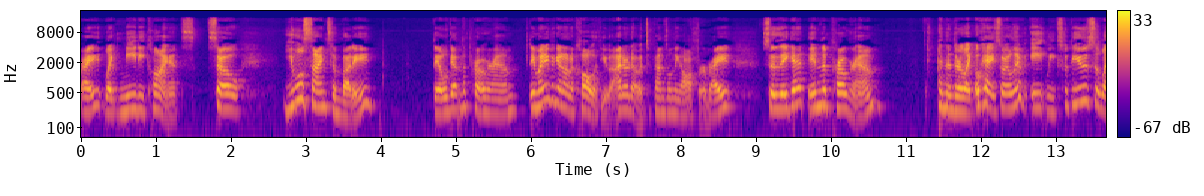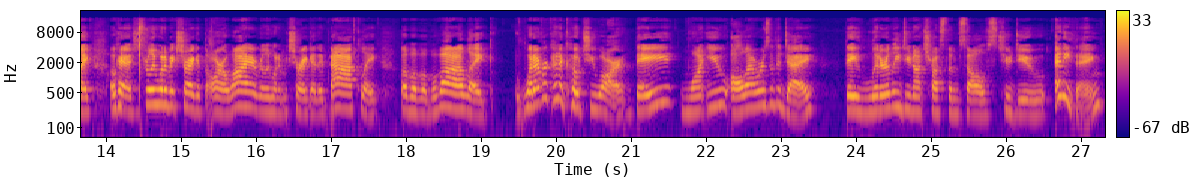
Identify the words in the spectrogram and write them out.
right? Like needy clients. So you will sign somebody they will get in the program. They might even get on a call with you. I don't know. It depends on the offer, right? So they get in the program and then they're like, okay, so I only have eight weeks with you. So, like, okay, I just really want to make sure I get the ROI. I really want to make sure I get it back. Like, blah, blah, blah, blah, blah. Like, whatever kind of coach you are, they want you all hours of the day. They literally do not trust themselves to do anything.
